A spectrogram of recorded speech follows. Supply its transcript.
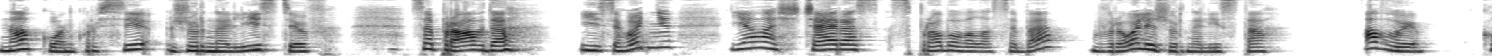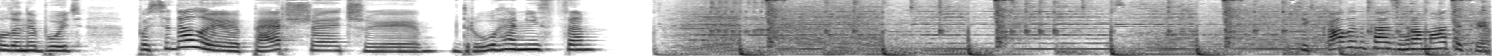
на конкурсі журналістів. Це правда. І сьогодні я ще раз спробувала себе в ролі журналіста. А ви коли-небудь посідали перше чи друге місце? Цікавинка з граматики.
